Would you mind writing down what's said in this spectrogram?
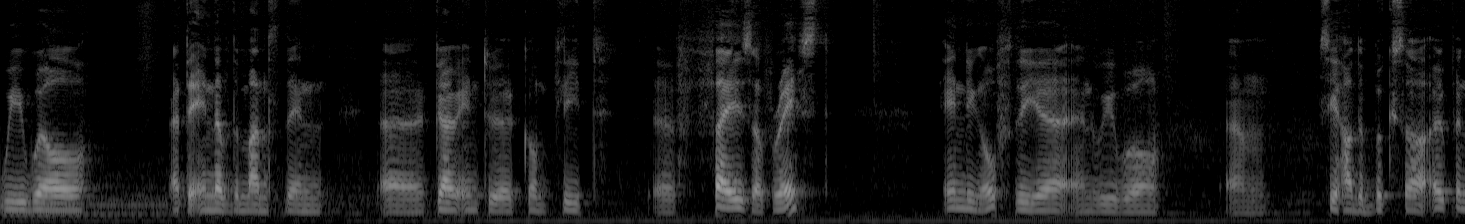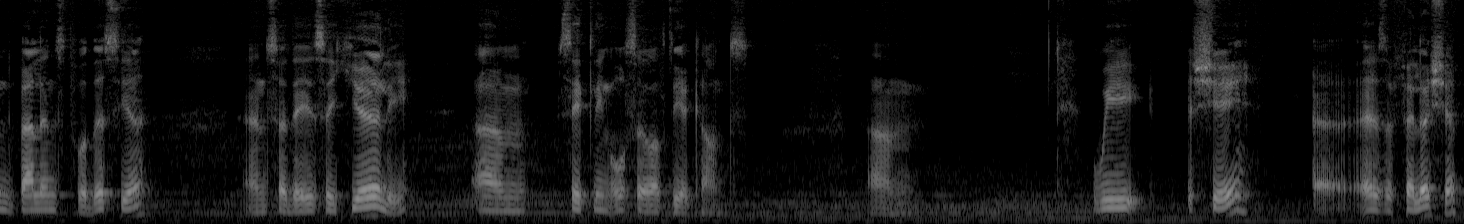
we will, at the end of the month, then uh, go into a complete uh, phase of rest, ending off the year, and we will um, see how the books are opened, balanced for this year. And so there is a yearly um, settling also of the accounts. Um, we share uh, as a fellowship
